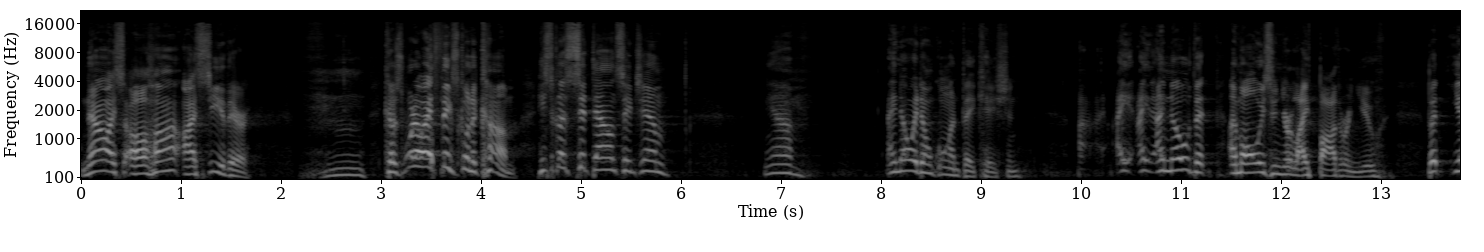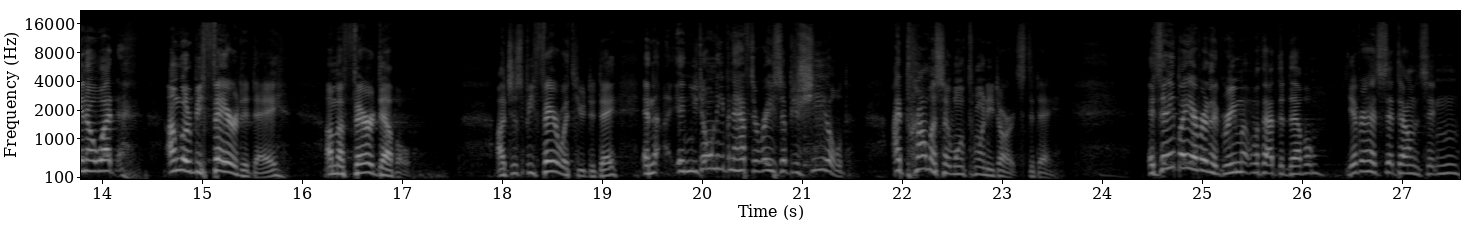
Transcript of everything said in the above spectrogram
now I say, uh huh, I see you there. Because hmm. what do I think is going to come? He's going to sit down and say, Jim, yeah, I know I don't go on vacation. I, I, I know that I'm always in your life bothering you. But you know what? I'm going to be fair today. I'm a fair devil. I'll just be fair with you today. And, and you don't even have to raise up your shield. I promise I won't throw any darts today. Has anybody ever in agreement with that, the devil? You ever had to sit down and say, mm,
